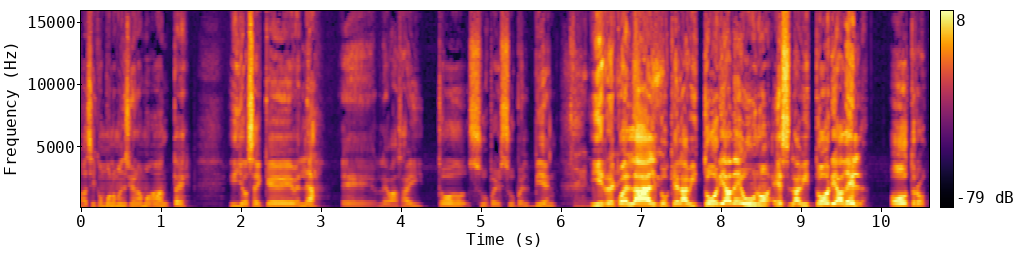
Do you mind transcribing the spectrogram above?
así como lo mencionamos antes. Y yo sé que, ¿verdad? Eh, le vas a ir todo súper, súper bien. y recuerda algo, que la victoria de uno es la victoria del otro.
